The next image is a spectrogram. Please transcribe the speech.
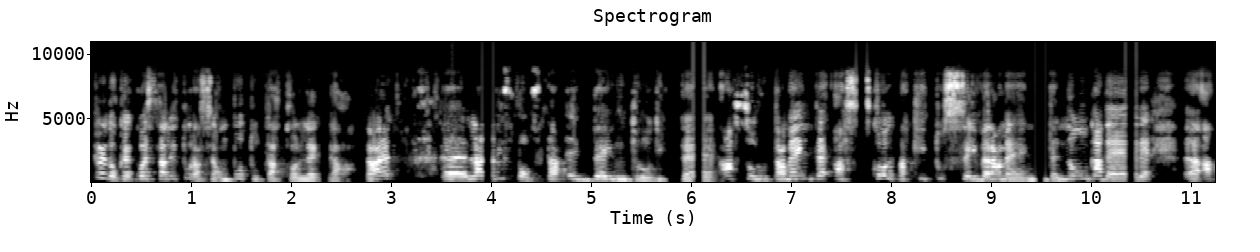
Credo che questa lettura sia un po' tutta collegata. Eh? Eh, la risposta è dentro di te, assolutamente ascolta chi tu sei veramente, non cadere eh, a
